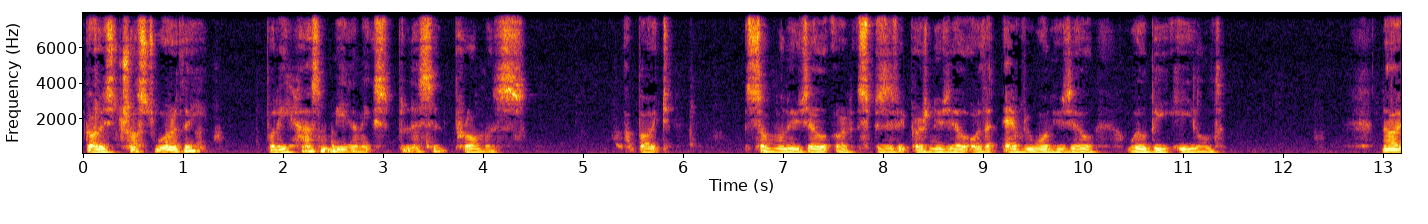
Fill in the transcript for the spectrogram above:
God is trustworthy, but He hasn't made an explicit promise about someone who's ill or a specific person who's ill or that everyone who's ill will be healed. Now,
